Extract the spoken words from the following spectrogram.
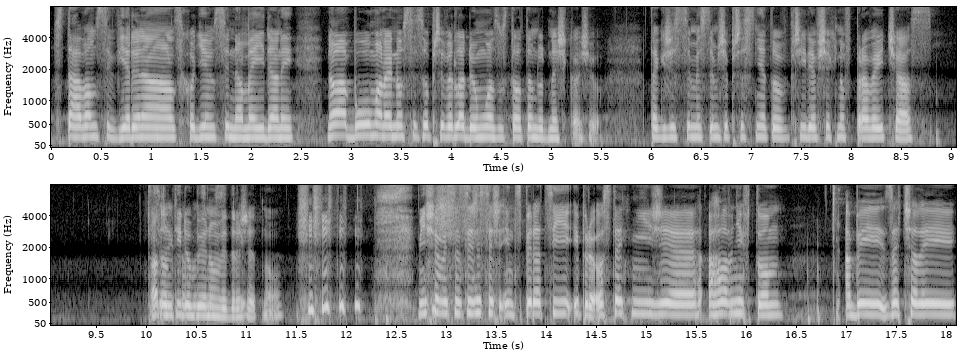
vstávám si v jedenáct, chodím si na mejdany, no a bum, a najednou si to přivedla domů a zůstal tam do dneška, že jo. Takže si myslím, že přesně to přijde všechno v pravý čas. A do té doby jenom vydržet, no. Míšo, myslím si, že jsi inspirací i pro ostatní, že a hlavně v tom, aby začali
